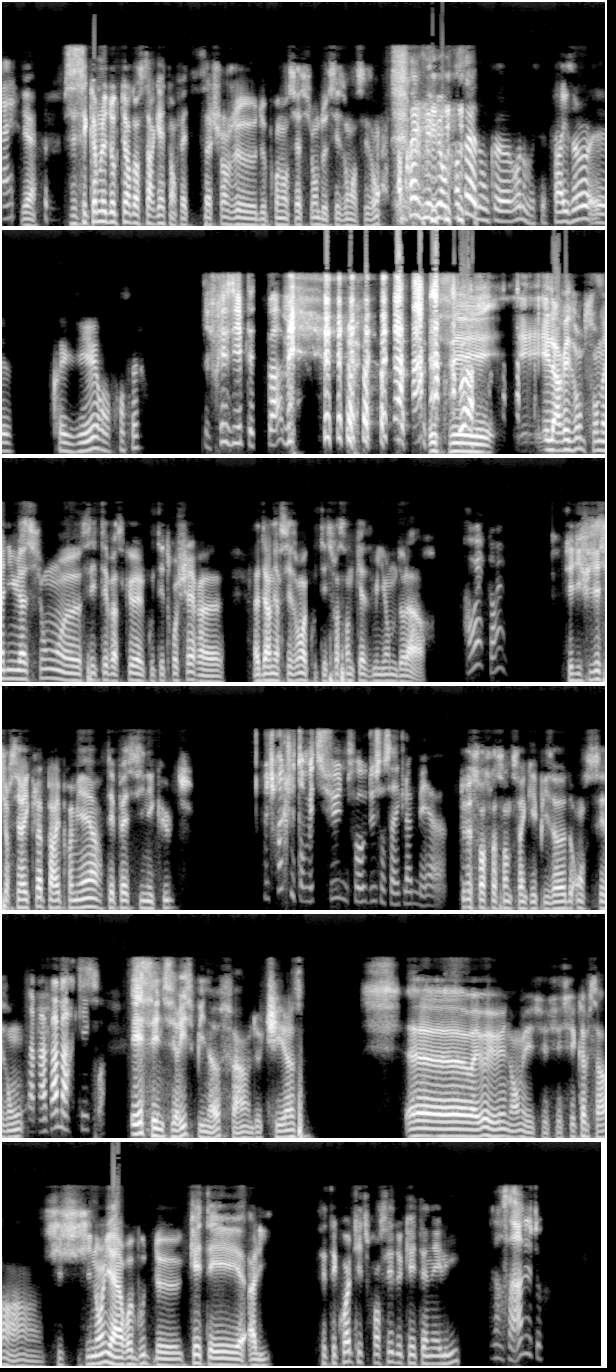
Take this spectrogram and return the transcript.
Ouais. Yeah. C'est c'est comme le docteur dans Stargate, en fait. Ça change de, de prononciation de saison en saison. Après, je l'ai vu en français, donc euh, voilà, mais c'est Fraser et Frazier en français. Fraisier, peut-être pas, mais Et c'est et- et la raison de son annulation, euh, c'était parce qu'elle coûtait trop cher. euh, la dernière saison a coûté 75 millions de dollars. ah ouais, quand même. C'est diffusé sur Série Club Paris Première, TPS Ciné Culte, Mais je crois que je suis tombée dessus une fois ou deux sur Série Club, mais euh, 265 épisodes, 11 saisons. ça m'a pas marqué, quoi. Et c'est une série spin-off hein, de Cheers. Euh, ouais, ouais, ouais, non, mais c'est- c'est c'est comme ça. Hein. Si- sinon, il y a un reboot de Kate et Ali. C'était quoi le titre français de Kate and Ali? Non, c'est rien du tout.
